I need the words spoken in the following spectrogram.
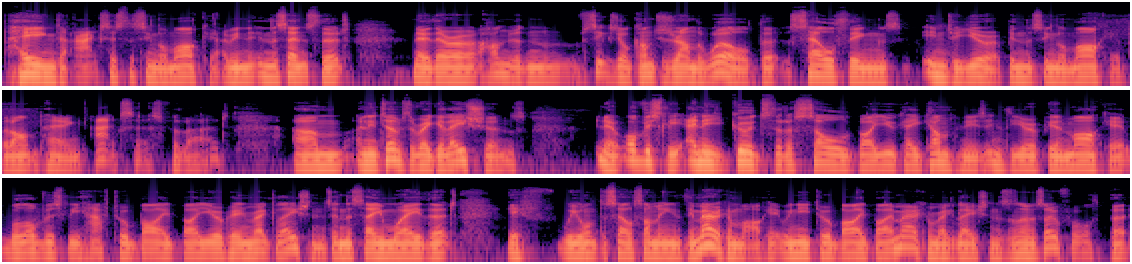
paying to access the single market. I mean, in the sense that you know, there are 160 odd countries around the world that sell things into Europe in the single market but aren't paying access for that. Um, and in terms of regulations, you know, obviously any goods that are sold by UK companies into the European market will obviously have to abide by European regulations in the same way that if we want to sell something into the American market, we need to abide by American regulations and so on and so forth. But,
